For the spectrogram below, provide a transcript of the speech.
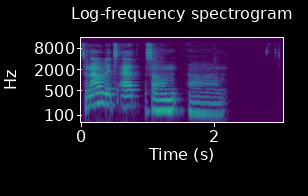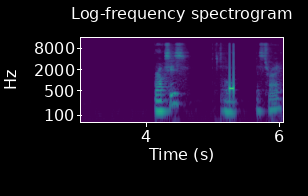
So now let's add some um, proxies. So let's try.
